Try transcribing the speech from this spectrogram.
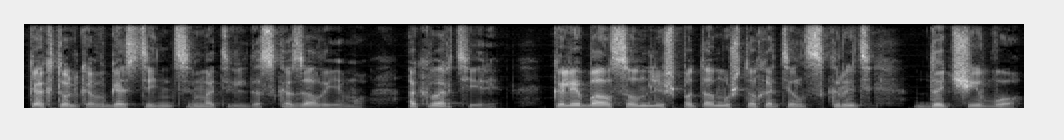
как только в гостинице Матильда сказала ему о квартире. Колебался он лишь потому, что хотел скрыть, до чего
